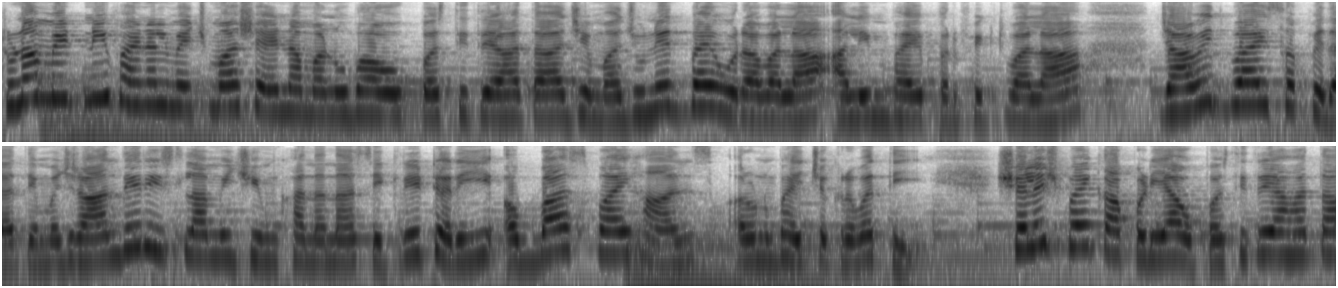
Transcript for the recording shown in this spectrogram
ટુર્નામેન્ટની ફાઇનલ મેચમાં શહેરના મનુભાવો ઉપસ્થિત રહ્યા હતા, જેમાં જુનેદભાઈ ઓરાવાલા, આલિમભાઈ પરફેક્ટવાલા, જાવેદભાઈ સફેદા તેમજ રાંદેર ઇસ્લામી જીમખાનાના સેક્રેટરી અબ્બાસભાઈ હાંસ, અરુણભાઈ ચક્રવર્તી, શૈલેષભાઈ કાપડિયા ઉપસ્થિત રહ્યા હતા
